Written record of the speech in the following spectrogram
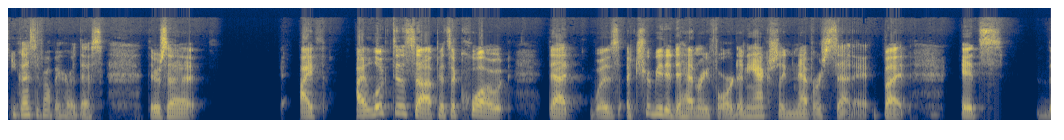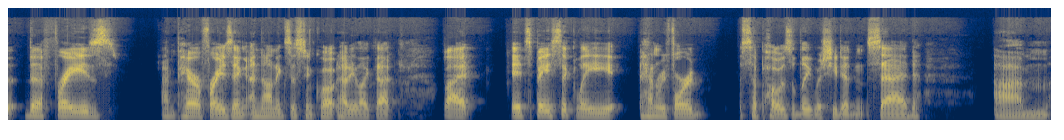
you guys have probably heard this. There's a, I, I looked this up. It's a quote that was attributed to Henry Ford, and he actually never said it, but it's the, the phrase I'm paraphrasing a non existent quote. How do you like that? But it's basically Henry Ford supposedly, which he didn't, said, um,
